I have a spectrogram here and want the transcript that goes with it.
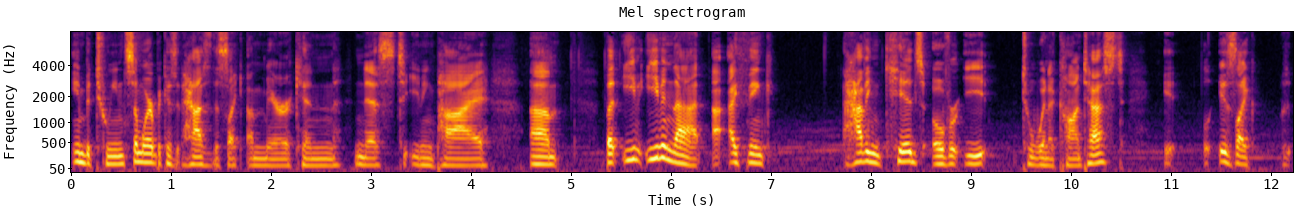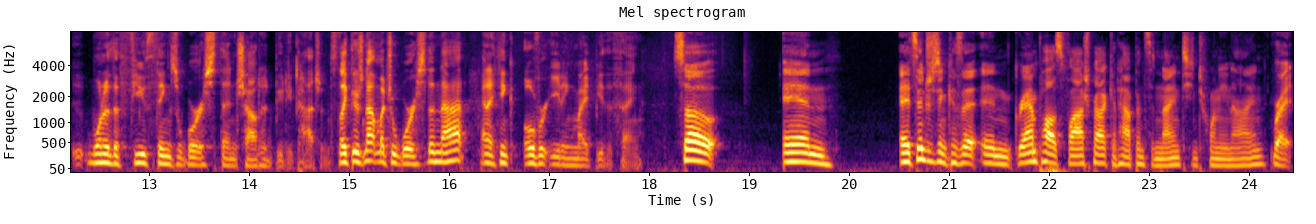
in between somewhere because it has this like Americanness to eating pie. Um, but e- even that, I-, I think having kids overeat to win a contest is like one of the few things worse than childhood beauty pageants. Like there's not much worse than that, and I think overeating might be the thing. So, in it's interesting because in Grandpa's flashback, it happens in 1929, Right.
